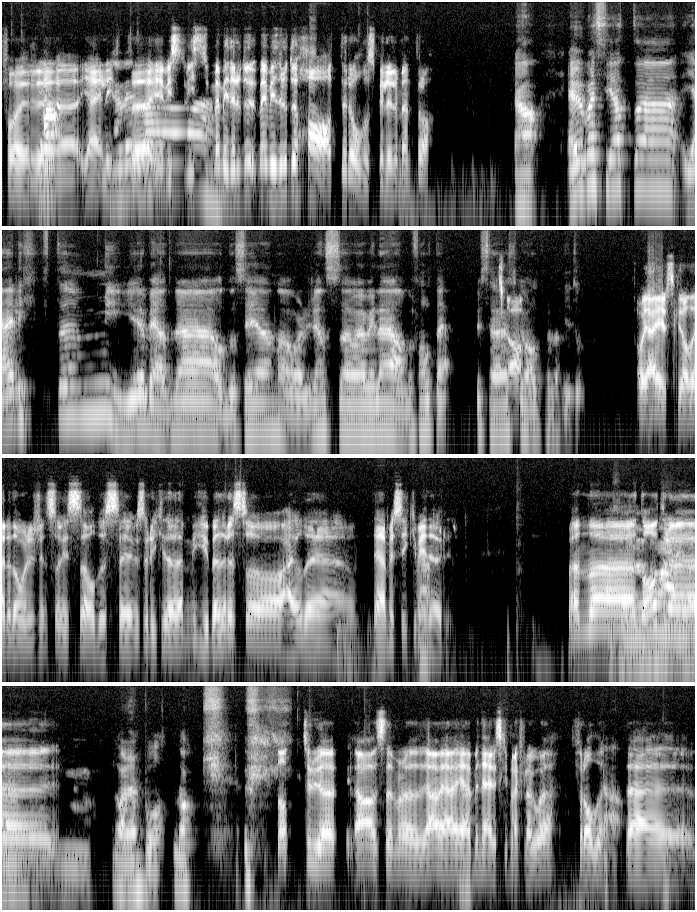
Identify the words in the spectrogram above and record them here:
For Ja, eh, jeg likte vil uh, hvis, hvis, med, mindre du, med mindre du hater rollespillelementer, da. Ja. Jeg vil bare si at uh, jeg likte mye bedre Odyssey enn Origins, og jeg ville anbefalt det. Hvis jeg Ja. skulle valgt mellom de to. Og jeg elsker allerede Origins, så hvis, Odyssey, hvis du liker det mye bedre, så er jo det, det er musikk i mine ører. Men uh, Altså, da tror er jeg Nå er den båten nok. Da tror jeg Ja, stemmer det. Ja, jeg, jeg, men jeg elsker Black Flag òg, jeg. For all det. Ja. Det er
